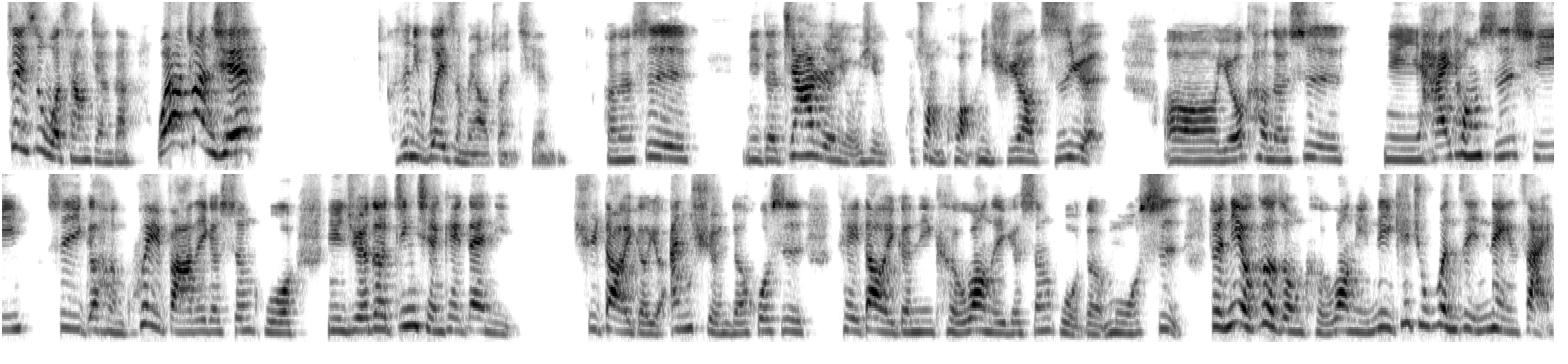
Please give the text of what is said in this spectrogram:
这也是我常讲的，我要赚钱。可是你为什么要赚钱？可能是你的家人有一些状况，你需要资源。呃，有可能是。你孩童时期是一个很匮乏的一个生活，你觉得金钱可以带你去到一个有安全的，或是可以到一个你渴望的一个生活的模式？对你有各种渴望，你你可以去问自己内在，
